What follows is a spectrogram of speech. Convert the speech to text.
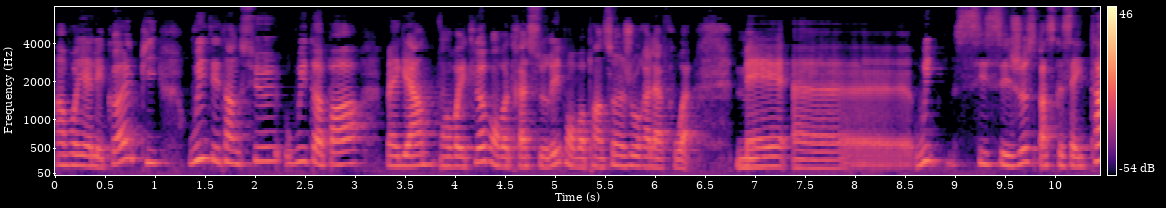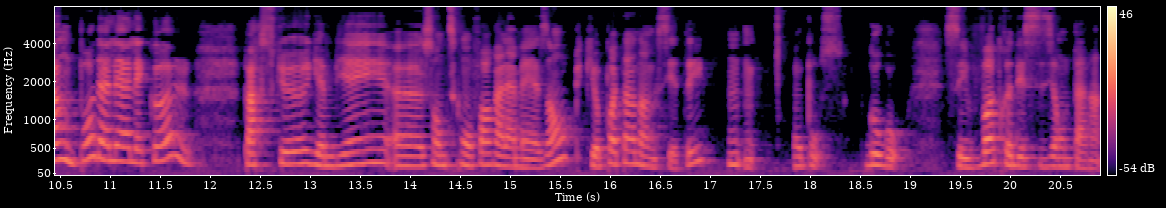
envoyer à l'école. Puis oui, tu es anxieux, oui, tu as peur, mais ben, garde, on va être là, puis on va te rassurer, puis on va prendre ça un jour à la fois. Mais euh, oui, si c'est juste parce que ça ne tente pas d'aller à l'école, parce qu'il aime bien euh, son petit confort à la maison, puis qu'il n'y a pas tant d'anxiété, on pousse. Go, go. C'est votre décision de parent.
